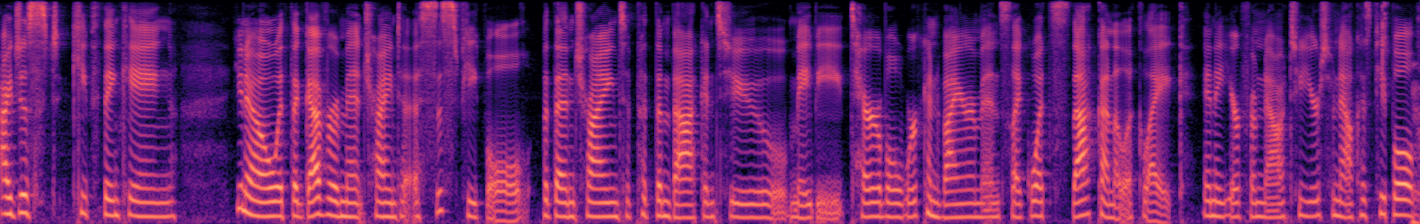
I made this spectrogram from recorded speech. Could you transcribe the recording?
i just keep thinking you know with the government trying to assist people but then trying to put them back into maybe terrible work environments like what's that going to look like in a year from now 2 years from now cuz people Yeah.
